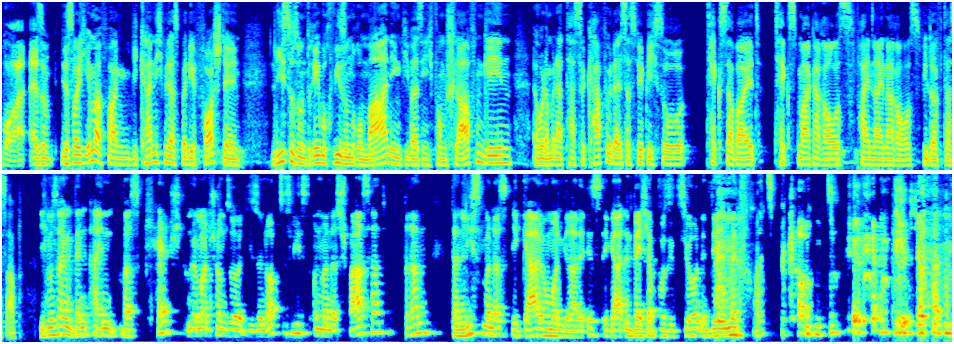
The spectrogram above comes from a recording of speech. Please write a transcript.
Boah, also das wollte ich immer fragen. Wie kann ich mir das bei dir vorstellen? Liest du so ein Drehbuch wie so ein Roman, irgendwie, weiß ich nicht, vom Schlafen gehen äh, oder mit einer Tasse Kaffee oder ist das wirklich so Textarbeit, Textmarker raus, Feinliner raus? Wie läuft das ab? ich muss sagen, wenn ein was catcht und wenn man schon so die Synopsis liest und man das Spaß hat dran, dann liest man das, egal wo man gerade ist, egal in welcher Position, in dem Moment, wo man es bekommt. ich habe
